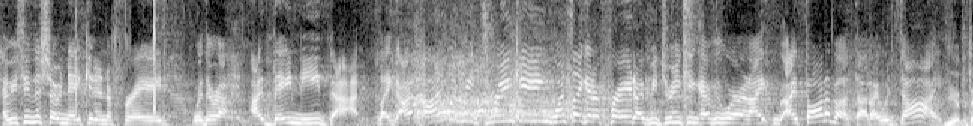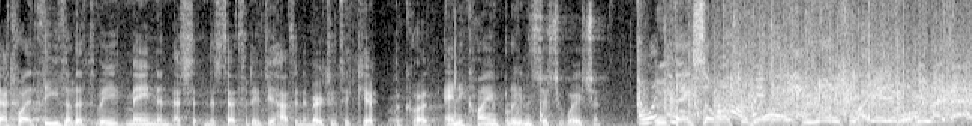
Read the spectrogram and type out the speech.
Have you seen the show Naked and Afraid? Where they're at, I, they need that. Like I, I would be drinking. Once I get afraid, I'd be drinking everywhere, and I, I thought about that. I would die. Yeah, but that's why these are the three main necessities you have in the emergency kit because any kind of bleeding situation, And what Lou, kind thanks so much for being with us. We really appreciate it. We'll be right back.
